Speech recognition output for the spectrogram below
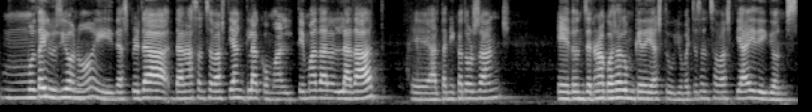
molta il·lusió, no? I després de- d'anar a Sant Sebastià, clar, com el tema de l'edat, eh, al tenir 14 anys, eh, doncs era una cosa com que deies tu, jo vaig a Sant Sebastià i dic, doncs,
